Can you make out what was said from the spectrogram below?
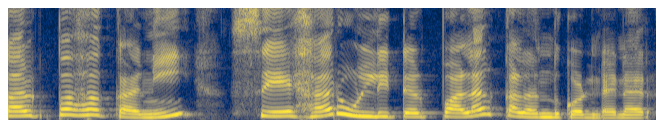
கற்பககனி சேகர் உள்ளிட்ட பலர் கலந்து கொண்டனர்.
